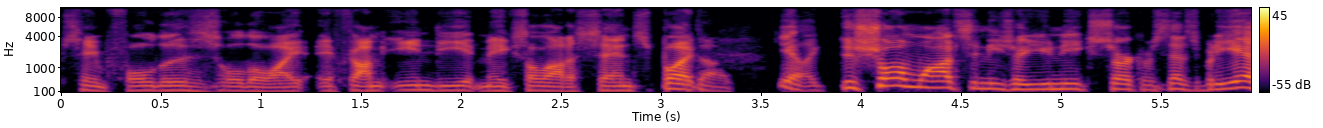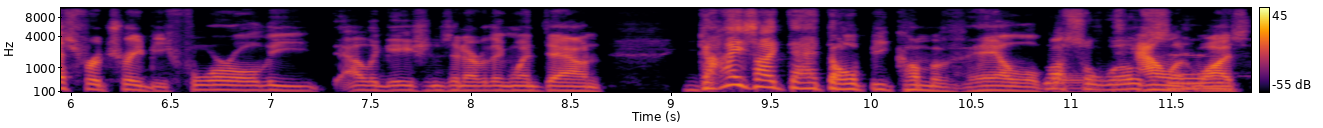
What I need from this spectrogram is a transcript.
same folder as this, although I if I'm Indy, it makes a lot of sense. But yeah, like Deshaun Watson, these are unique circumstances, but he asked for a trade before all the allegations and everything went down. Guys like that don't become available Russell Wilson, talent wise.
